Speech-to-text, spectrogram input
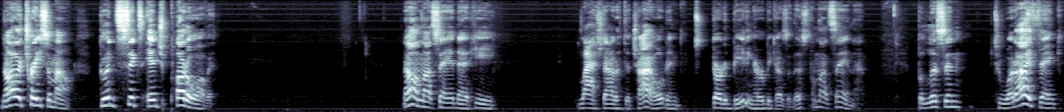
Not a trace amount. Good six inch puddle of it. Now, I'm not saying that he lashed out at the child and started beating her because of this. I'm not saying that. But listen to what I think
